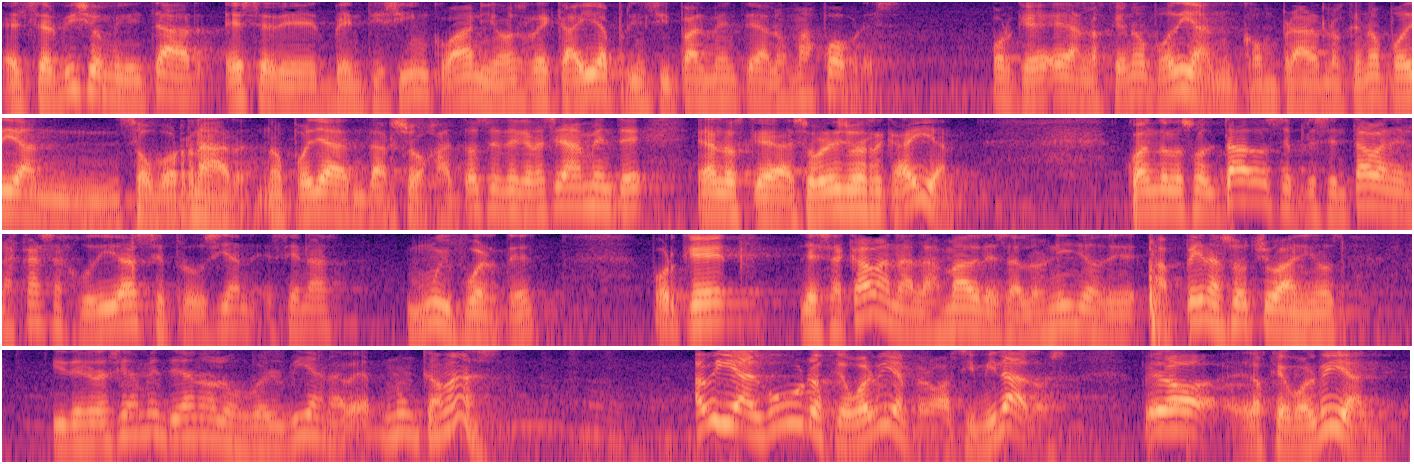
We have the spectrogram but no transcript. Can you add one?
el servicio militar, ese de 25 años, recaía principalmente a los más pobres, porque eran los que no podían comprar, los que no podían sobornar, no podían dar soja. Entonces, desgraciadamente, eran los que sobre ellos recaían. Cuando los soldados se presentaban en las casas judías, se producían escenas muy fuertes, porque le sacaban a las madres, a los niños de apenas 8 años, y desgraciadamente ya no los volvían a ver nunca más. Había algunos que volvían, pero asimilados, pero los que volvían.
